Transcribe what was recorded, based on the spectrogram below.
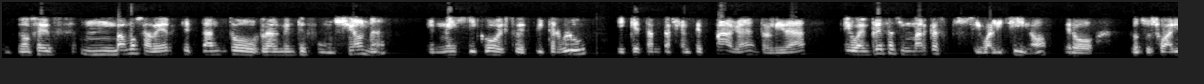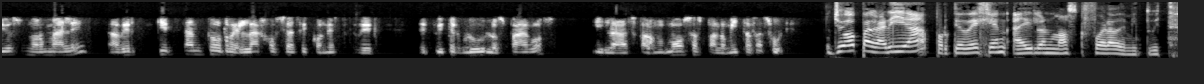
Entonces, mm, vamos a ver qué tanto realmente funciona en México esto de Twitter Blue y qué tanta gente paga en realidad. Digo, empresas y marcas, pues igual y sí, ¿no? Pero los usuarios normales, a ver qué tanto relajo se hace con esto de Twitter Blue, los pagos y las famosas palomitas azules. Yo pagaría porque dejen a Elon Musk fuera de mi Twitter.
